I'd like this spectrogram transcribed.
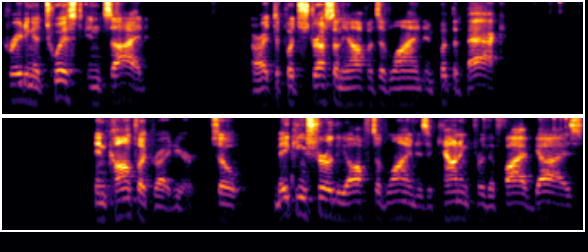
creating a twist inside. All right, to put stress on the offensive line and put the back in conflict right here. So making sure the offensive line is accounting for the five guys,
